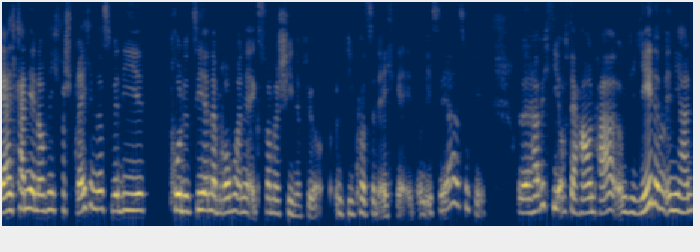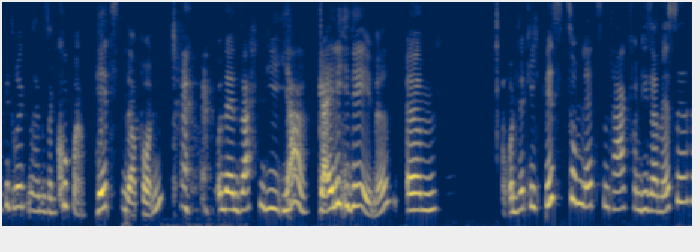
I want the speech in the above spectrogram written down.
ja, ich kann dir noch nicht versprechen, dass wir die produzieren, da braucht man eine extra Maschine für. Und die kostet echt Geld. Und ich so, ja, ist okay. Und dann habe ich die auf der H&H irgendwie jedem in die Hand gedrückt und habe gesagt, guck mal, hältst du davon? und dann sagten die, ja, geile Idee, ne? Ähm, und wirklich bis zum letzten Tag von dieser Messe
